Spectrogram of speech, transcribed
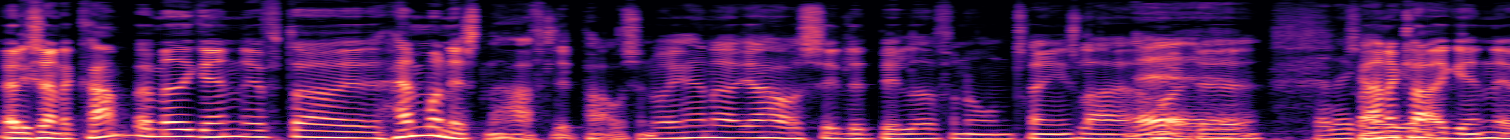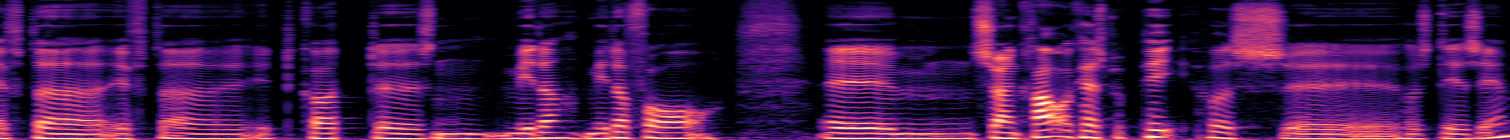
Alexander Kamp er med igen efter, øh, han må næsten have haft lidt pause nu, ikke? Han har, jeg har også set lidt billeder fra nogle træningslejre. Ja, højt, ja. øh, Han er så han er klar igen. igen efter, efter et godt øh, sådan midter, midterforår. Øhm, Søren Krav og Kasper P. hos, øh, hos DSM.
